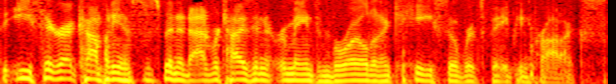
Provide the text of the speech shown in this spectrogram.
The e-cigarette company has suspended advertising. It remains embroiled in a case over its vaping products.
